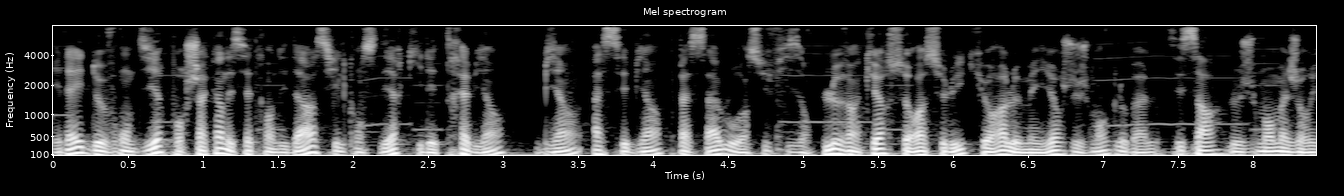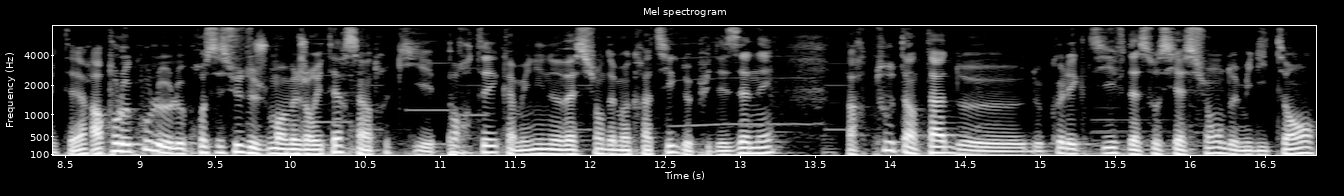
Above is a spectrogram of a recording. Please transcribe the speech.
et là ils devront dire pour chacun des sept candidats s'ils considèrent qu'il est très bien, bien, assez bien, passable ou insuffisant. Le vainqueur sera celui qui aura le meilleur jugement global. C'est ça, le jugement majoritaire. Alors pour le coup, le, le processus de jugement majoritaire, c'est un truc qui est porté comme une innovation démocratique depuis des années par tout un tas de, collectifs, d'associations, de militants.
